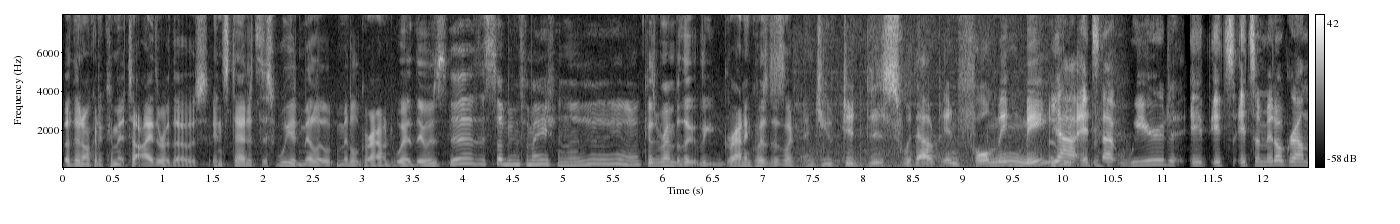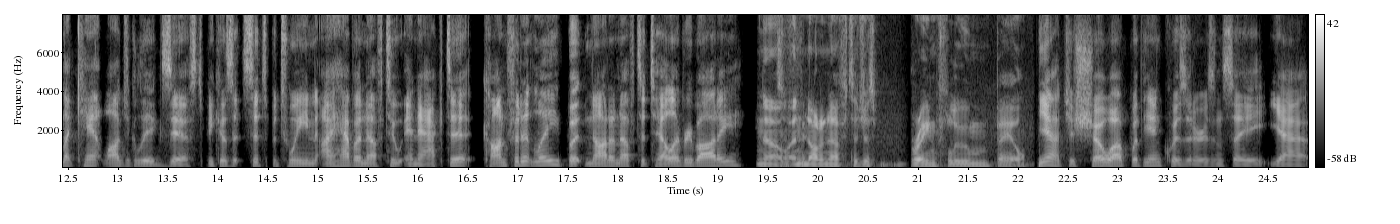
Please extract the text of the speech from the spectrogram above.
But they're not going to commit to either of those. Instead, it's this weird middle, middle ground where there was uh, some information, uh, you know, because remember, the, the Grand Inquisitor's like, And you did this without informing me? Yeah, it's that weird. It, it's it's a middle ground that can't logically exist because it sits between I have enough to enact it confidently, but not enough to tell everybody. No, and not enough to just brain flume Bail. Yeah, just show up with the Inquisitors and say, yeah,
